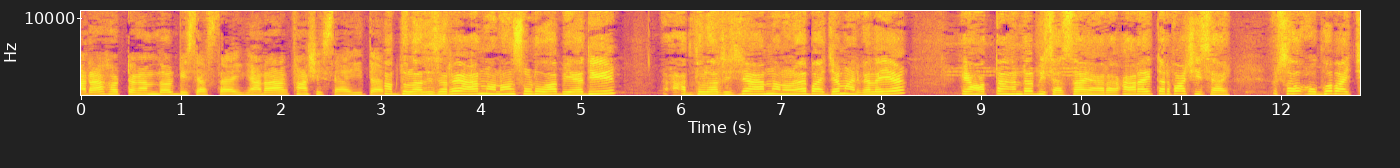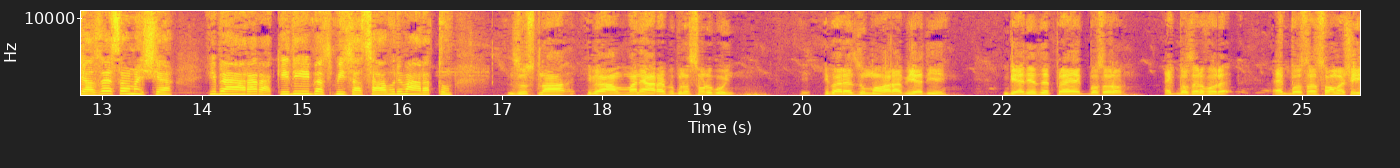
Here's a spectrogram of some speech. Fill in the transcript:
আরা হট্টাকান্দর বিচার চাই আরা ফাঁসি চাই তার। আব্দুল আজিজরে আর নন ছুড়ুয়া বিয়া দি। আব্দুল আজিজে আর ননরে বাজ্যা মারি ফেলাইয়ে এ হত্যাকাণ্ডের বিচার চাই আর এই তার ফাঁসি চাই। গো বাচ্চা আছে সমস্যা ইবা আর রাখি দি বাস বিচার চা বলে মারাত তুন জোসনা এবার মানে আর বেগুনের সঙ্গে বই এবারে জুম্মা ভাড়া বিয়া দিয়ে বিয়া দিয়ে যে প্রায় এক বছর এক বছর পরে এক বছর ছ মাসে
